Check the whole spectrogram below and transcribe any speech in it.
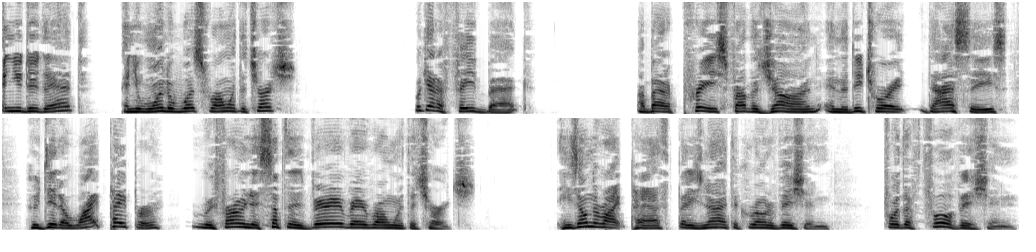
And you do that? And you wonder what's wrong with the church? We got a feedback about a priest, Father John, in the Detroit diocese who did a white paper referring to something that's very, very wrong with the church. He's on the right path, but he's not at the corona vision for the full vision.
